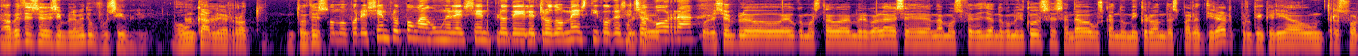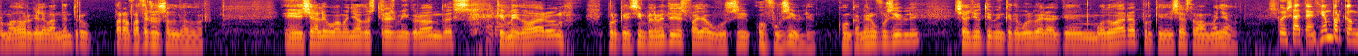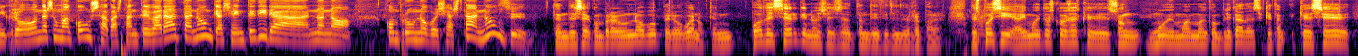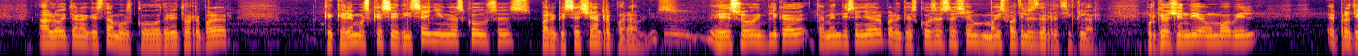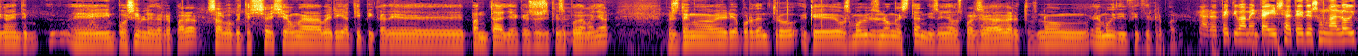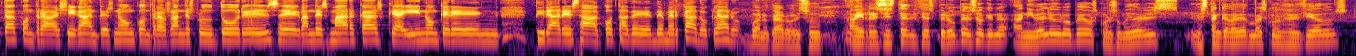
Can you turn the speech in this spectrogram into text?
a veces é simplemente un fusible ou un cable roto. Entonces, como por exemplo, pon algún exemplo de electrodoméstico que se pues chocorra. Eu, por exemplo, eu como estaba en Bergolás eh, andamos fedellando con mil cousas, andaba buscando un microondas para tirar porque quería un transformador que levan dentro para facer un soldador. Eh, xa levo amañados tres microondas que me doaron porque simplemente lles fallou o fusible. Con cambiar o fusible xa yo tiven que devolver a que mo doara porque xa estaba amañado. Pois pues atención porque o microondas é unha cousa bastante barata, non? Que a xente dirá, non, non, compro un novo xa está, non? Sí, tendes a comprar un novo, pero bueno, que pode ser que non sexa tan difícil de reparar. Despois si, sí, hai moitas cousas que son moi moi moi complicadas, que que se a loita na que estamos co dereito a reparar que queremos que se diseñen as cousas para que sexan reparables. Mm. Eso implica tamén diseñar para que as cousas sexan máis fáciles de reciclar. Porque hoxe en día un móvil é prácticamente eh, imposible de reparar, salvo que te sexa unha avería típica de pantalla, que eso sí que se pode amañar, pero se ten unha avería por dentro é que os móviles non están diseñados para ser abertos, non é moi difícil reparar. Claro, efectivamente, aí xa tedes unha loita contra xigantes, non contra os grandes produtores, eh, grandes marcas que aí non queren tirar esa cota de, de mercado, claro. Bueno, claro, eso hai resistencias, pero eu penso que a nivel europeo os consumidores están cada vez máis concienciados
